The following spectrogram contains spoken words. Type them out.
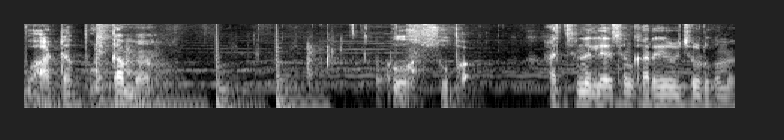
വാട്ട പുട്ടമ്മ? ഓ സൂപ്പർ. അച്ഛന്റെ ലേശം കറി ഒഴിച്ചു കൊടുക്കുമോ?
